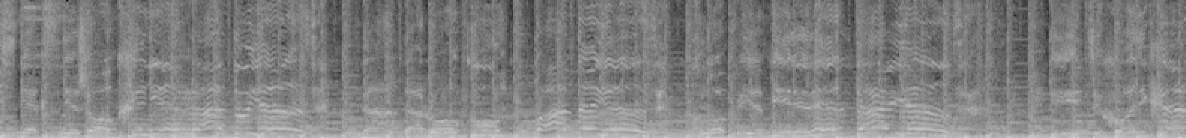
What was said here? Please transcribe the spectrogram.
Снег, снежок не радует, на дорогу падает, хлопьями летает и тихонько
